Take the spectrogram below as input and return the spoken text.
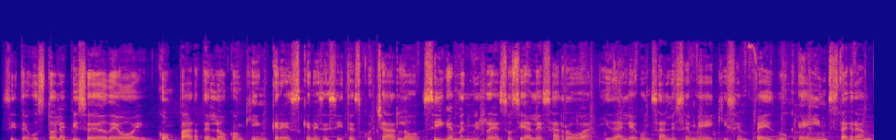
Si te gustó el episodio de hoy, compártelo con quien crees que necesite escucharlo. Sígueme en mis redes sociales arroba Idalia González MX en Facebook e Instagram.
